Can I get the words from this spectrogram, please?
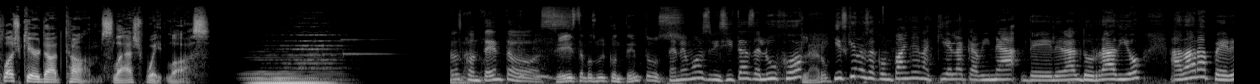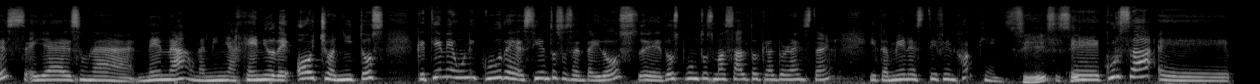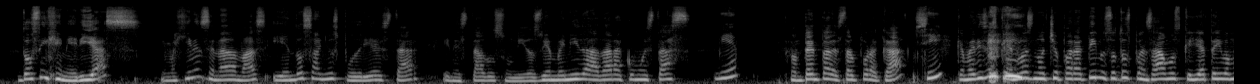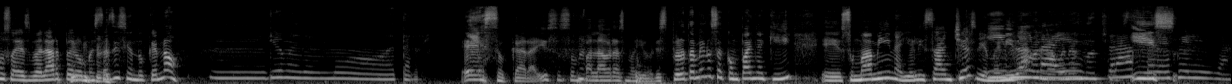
plushcare.com slash weight loss. Estamos contentos. Sí, estamos muy contentos. Tenemos visitas de lujo. Claro. Y es que nos acompañan aquí en la cabina del Heraldo Radio Adara Pérez. Ella es una nena, una niña genio de 8 añitos que tiene un IQ de 162, eh, dos puntos más alto que Albert Einstein y también Stephen Hawking. Sí, sí, sí. Eh, cursa eh, dos ingenierías. Imagínense nada más, y en dos años podría estar en Estados Unidos. Bienvenida, Adara, ¿cómo estás? Bien, ¿Contenta de estar por acá? sí. Que me dices que no es noche para ti. Nosotros pensábamos que ya te íbamos a desvelar, pero me estás diciendo que no. Mm, yo me duermo tarde. Eso, caray, esas son palabras mayores. Pero también nos acompaña aquí eh, su mami, Nayeli Sánchez. Bienvenida. Y mi maestra Y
